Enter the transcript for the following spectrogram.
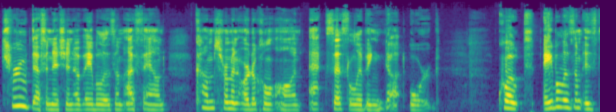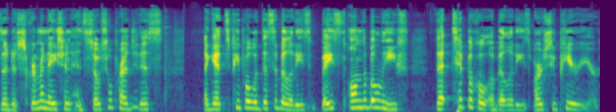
true definition of ableism I've found comes from an article on accessliving.org. Quote, ableism is the discrimination and social prejudice against people with disabilities based on the belief that typical abilities are superior.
